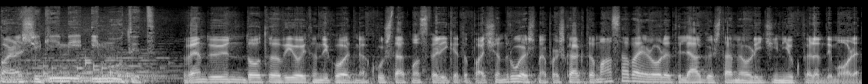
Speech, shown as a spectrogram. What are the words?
Parashikimi i motit. Vendi ynë do të vijojë të ndikohet nga kushte atmosferike të paqëndrueshme për shkak të masave ajrore të lagështa me origjinë jugperëndimore.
